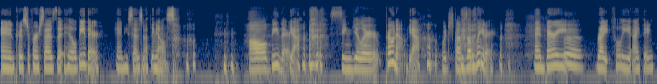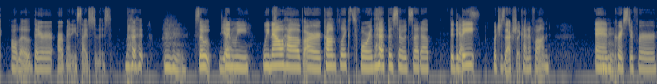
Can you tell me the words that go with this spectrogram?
and Christopher says that he'll be there and he says nothing Mhm. else. i'll be there yeah. singular pronoun yeah. which comes up later And very Uh, rightfully, I think, although there are many sides to this. But mhm. so Yeah. then we we now have our conflicts for the episode set up. The debate, Yes. which is actually kind of fun, and Mhm. Christopher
